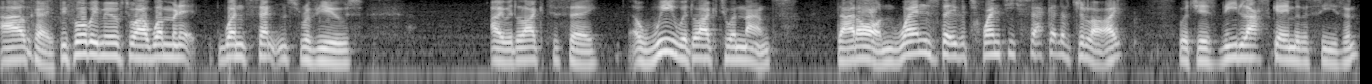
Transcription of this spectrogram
Ah, okay, before we move to our one minute, one sentence reviews, I would like to say, uh, we would like to announce that on Wednesday, the 22nd of July, which is the last game of the season,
